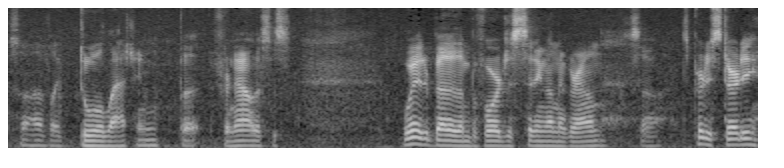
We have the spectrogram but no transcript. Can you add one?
So I'll have like dual latching, but for now this is way better than before just sitting on the ground. So it's pretty sturdy.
